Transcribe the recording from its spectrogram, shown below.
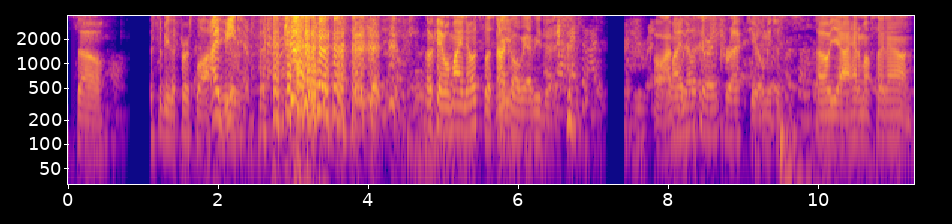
So this would be the first loss. I to beat him. okay, well my notes must Not be. Cobi. I beat Jay. I said I- Oh, I My notes it. are incorrect here. Let me just. Oh yeah, I had them upside down.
